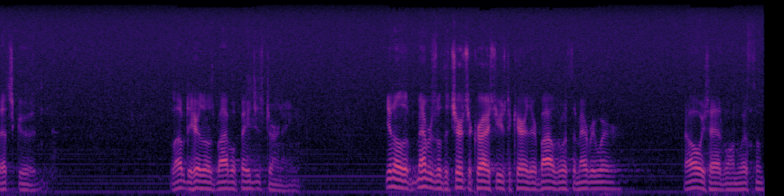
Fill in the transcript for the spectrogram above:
That's good. Love to hear those Bible pages turning. You know, the members of the Church of Christ used to carry their Bibles with them everywhere. They always had one with them.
